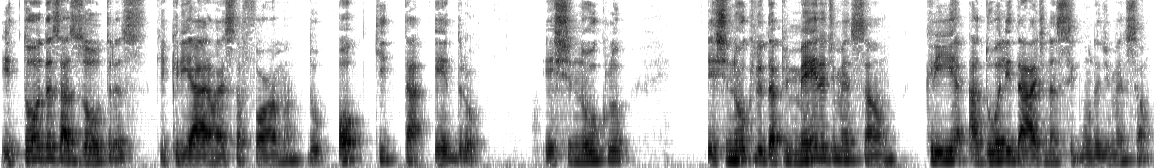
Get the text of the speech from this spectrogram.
E todas as outras que criaram esta forma do octaedro. Este núcleo, este núcleo da primeira dimensão cria a dualidade na segunda dimensão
